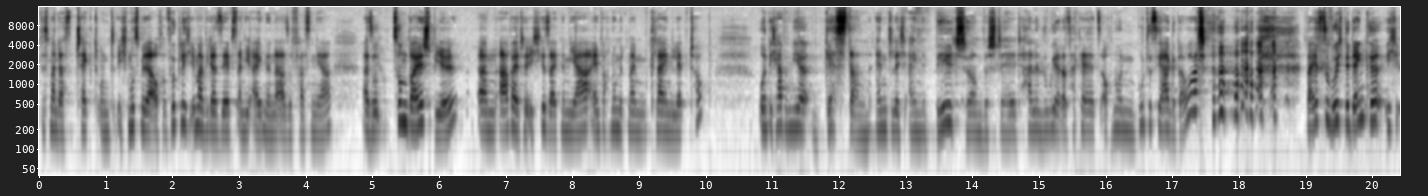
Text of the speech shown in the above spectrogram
bis man das checkt und ich muss mir da auch wirklich immer wieder selbst an die eigene Nase fassen, ja. Also ja. zum Beispiel ähm, arbeite ich hier seit einem Jahr einfach nur mit meinem kleinen Laptop und ich habe mir gestern endlich einen Bildschirm bestellt. Halleluja, das hat ja jetzt auch nur ein gutes Jahr gedauert. weißt du, wo ich mir denke, ich,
